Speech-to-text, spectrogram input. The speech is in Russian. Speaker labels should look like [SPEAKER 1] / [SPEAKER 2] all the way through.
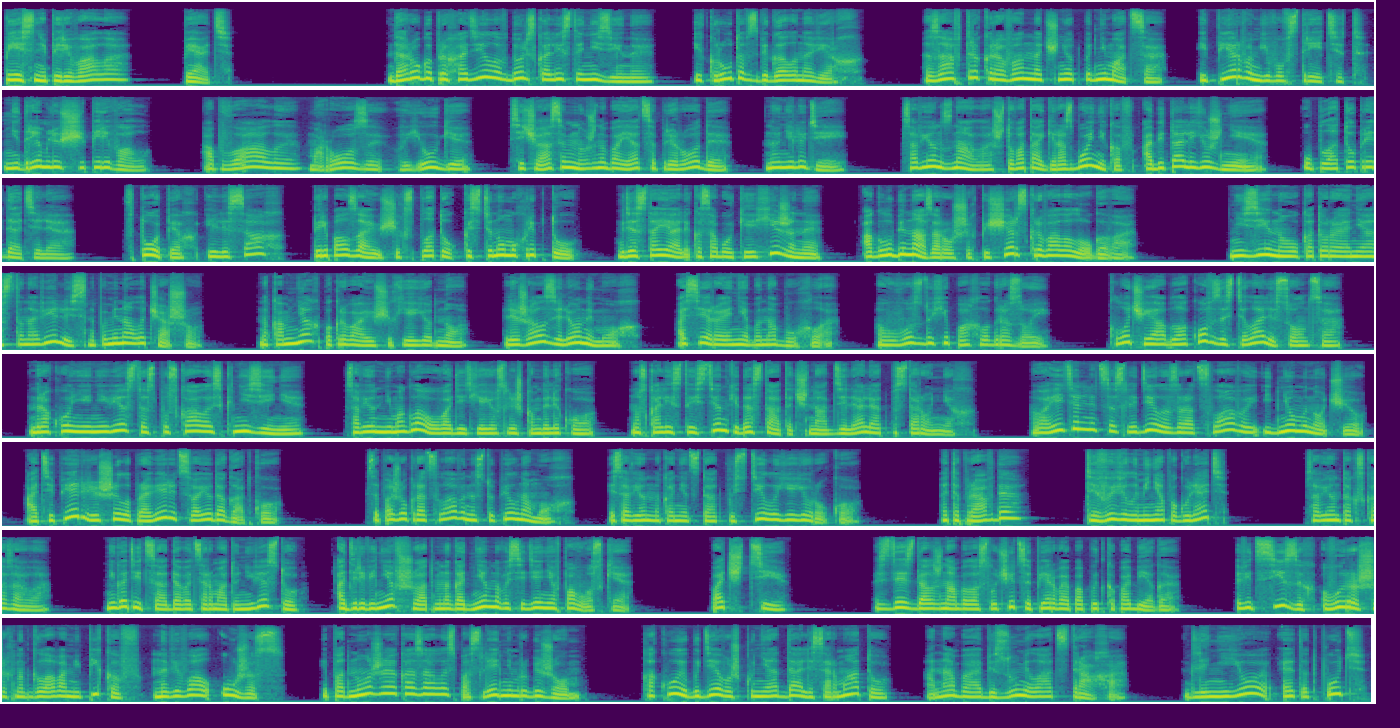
[SPEAKER 1] Песня перевала — пять. Дорога проходила вдоль скалистой низины и круто взбегала наверх. Завтра караван начнет подниматься, и первым его встретит недремлющий перевал. Обвалы, морозы, вьюги. Сейчас им нужно бояться природы, но не людей. Савьон знала, что в атаге разбойников обитали южнее, у плато предателя, в топях и лесах, переползающих с плато к костяному хребту, где стояли кособокие хижины, а глубина заросших пещер скрывала логово. Низина, у которой они остановились, напоминала чашу. На камнях, покрывающих ее дно, лежал зеленый мох, а серое небо набухло, а в воздухе пахло грозой. Клочья облаков застилали солнце. Драконья невеста спускалась к низине. Савьон не могла уводить ее слишком далеко, но скалистые стенки достаточно отделяли от посторонних. Воительница следила за Радславой и днем, и ночью, а теперь решила проверить свою догадку. Сапожок Радславы наступил на мох, и Савьон наконец-то отпустила ее руку. «Это правда? Ты вывела меня погулять?» Савьон так сказала. Не годится отдавать Сармату невесту, одеревеневшую от многодневного сидения в повозке. Почти. Здесь должна была случиться первая попытка побега. Вид сизых, выросших над головами пиков, навевал ужас, и подножие оказалось последним рубежом. Какую бы девушку ни отдали Сармату, она бы обезумела от страха. Для нее этот путь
